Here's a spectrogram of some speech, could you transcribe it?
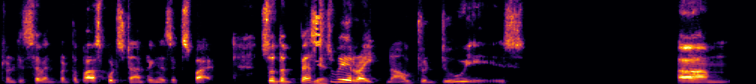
27th, but the passport stamping has expired. So the best Yes. way right now to do is, um,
